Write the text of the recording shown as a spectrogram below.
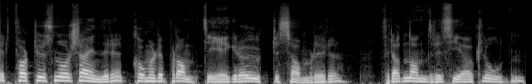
Et par tusen år seinere kommer det plantejegere og urtesamlere fra den andre sida av kloden,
